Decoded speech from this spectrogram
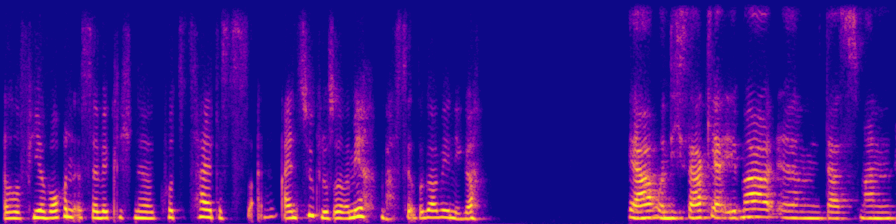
Also vier Wochen ist ja wirklich eine kurze Zeit, das ist ein, ein Zyklus, oder mir war es ja sogar weniger. Ja, und ich sage ja immer, ähm, dass man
